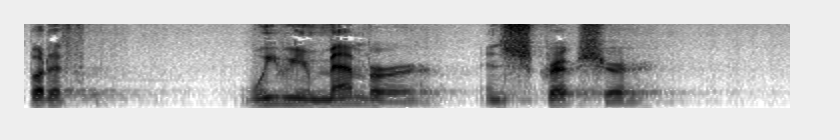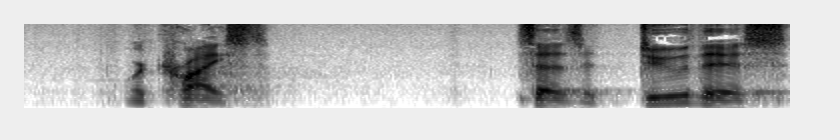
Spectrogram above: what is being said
But if we remember in Scripture where Christ says, Do this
